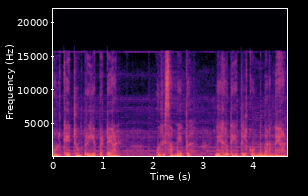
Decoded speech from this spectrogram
മോൾക്ക് ഏറ്റവും പ്രിയപ്പെട്ടയാൾ. ഒരു സമയത്ത് നീ ഹൃദയത്തിൽ കൊണ്ടു നടന്നയാൾ.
